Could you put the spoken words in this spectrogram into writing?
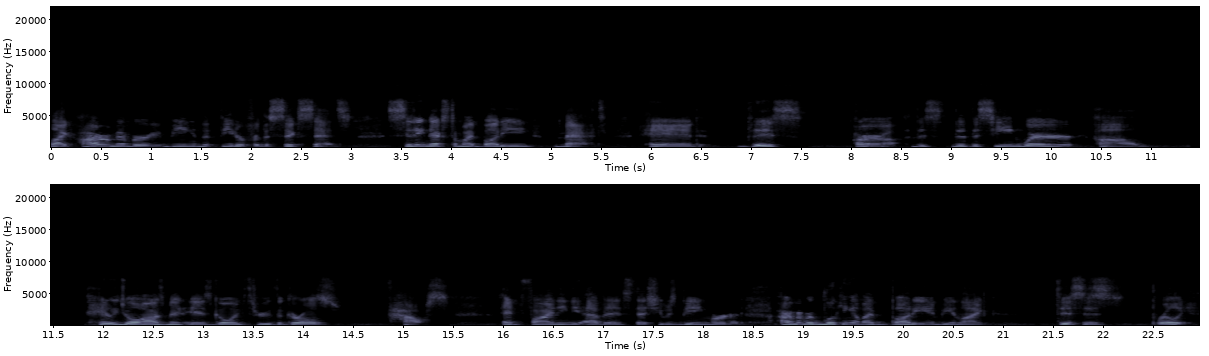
Like I remember being in the theater for The Sixth Sense, sitting next to my buddy Matt, and this or uh, this the the scene where um, Haley Joel Osment is going through the girl's house and finding the evidence that she was being murdered. I remember looking at my buddy and being like, "This is brilliant!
